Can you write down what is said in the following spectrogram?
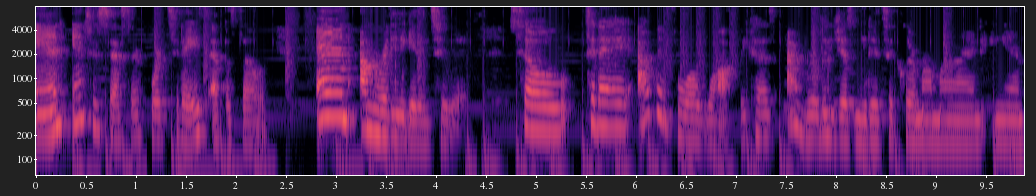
and intercessor for today's episode, and I'm ready to get into it. So, today I went for a walk because I really just needed to clear my mind, and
